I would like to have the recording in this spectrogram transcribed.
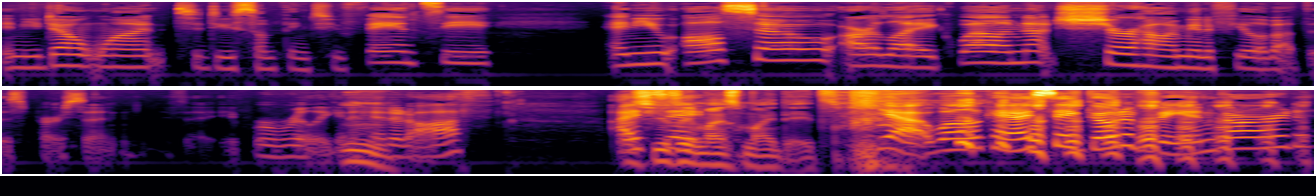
and you don't want to do something too fancy. And you also are like, well, I'm not sure how I'm going to feel about this person. If we're really going to hit it off. That's I usually say, my, my dates. yeah, well, okay. I say go to Vanguard.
